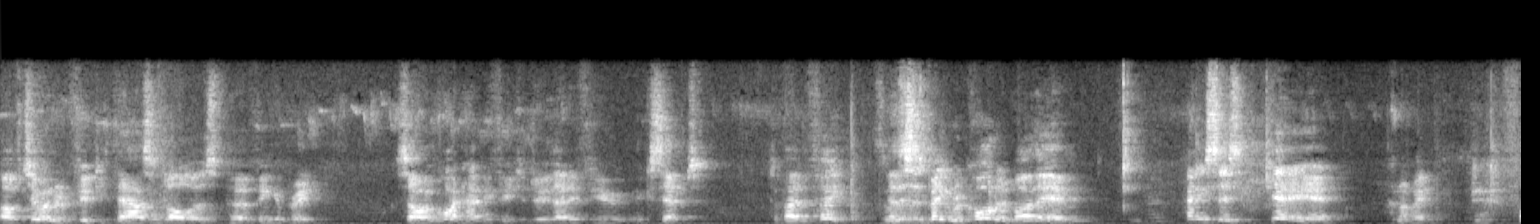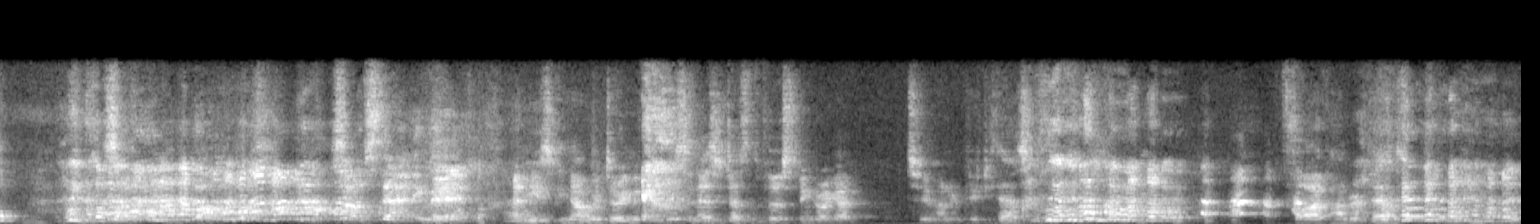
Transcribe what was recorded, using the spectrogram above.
of $250,000 per fingerprint. So I'm quite happy for you to do that if you accept to pay the fee. Now, this is being recorded by them. And he says, Yeah, yeah, yeah. And I went, Beautiful. So I'm standing there, and he's, you know, we're doing the fingers, and as he does the first finger, I go, 250,000? 500,000?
